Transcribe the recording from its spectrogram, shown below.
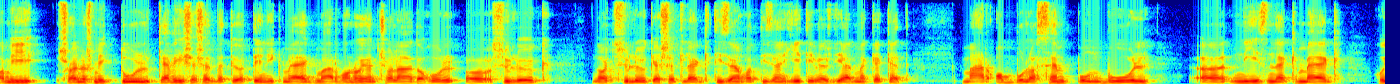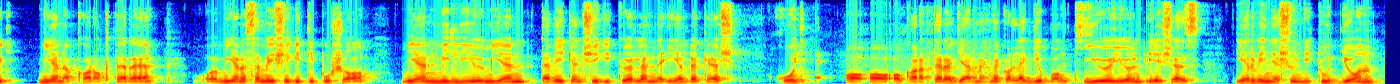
Ami sajnos még túl kevés esetben történik meg, már van olyan család, ahol a szülők, nagyszülők esetleg 16-17 éves gyermekeket már abból a szempontból néznek meg, hogy milyen a karaktere, milyen a személyiségi típusa, milyen millió, milyen tevékenységi kör lenne érdekes, hogy a, a, a karakter a gyermeknek a legjobban kijöjjön, és ez érvényesülni tudjon.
